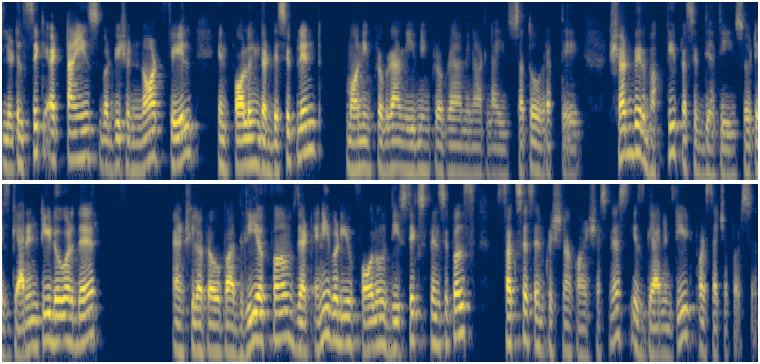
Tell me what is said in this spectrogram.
little sick at times, but we should not fail in following the disciplined morning program, evening program in our lives. Sato Vratte. Shadbir Bhakti Prasiddhyati. So it is guaranteed over there. And Srila Prabhupada reaffirms that anybody who follows these six principles, success in Krishna consciousness is guaranteed for such a person.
